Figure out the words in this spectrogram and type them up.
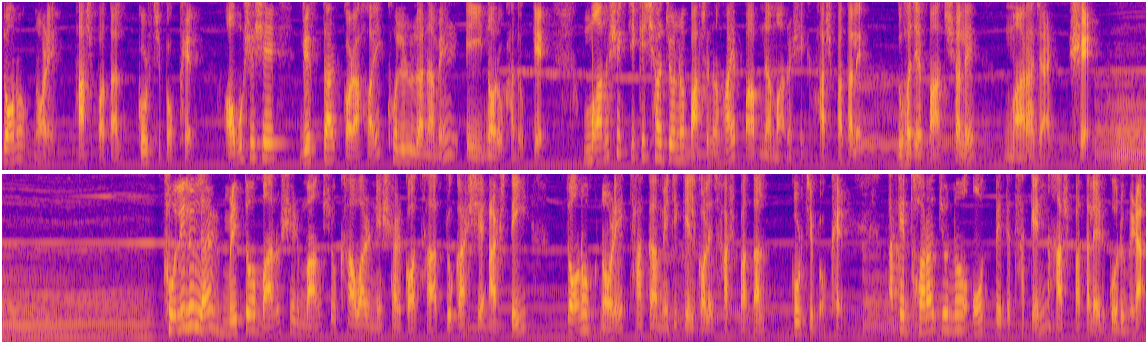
টনক নড়ে হাসপাতাল কর্তৃপক্ষের। অবশেষে গ্রেফতার করা হয় খলিলুল্লাহ নামের এই নরখাদককে। মানসিক চিকিৎসার জন্য পাঠানো হয় পাবনা মানসিক হাসপাতালে। দু হাজার পাঁচ সালে মারা যায় সে। খলিলুল্লাহর মৃত মানুষের মাংস খাওয়ার নেশার কথা প্রকাশ্যে আসতেই টনক নড়ে ঢাকা মেডিকেল কলেজ হাসপাতাল কর্তৃপক্ষের। তাকে ধরার জন্য ওত পেতে থাকেন হাসপাতালের কর্মীরা।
